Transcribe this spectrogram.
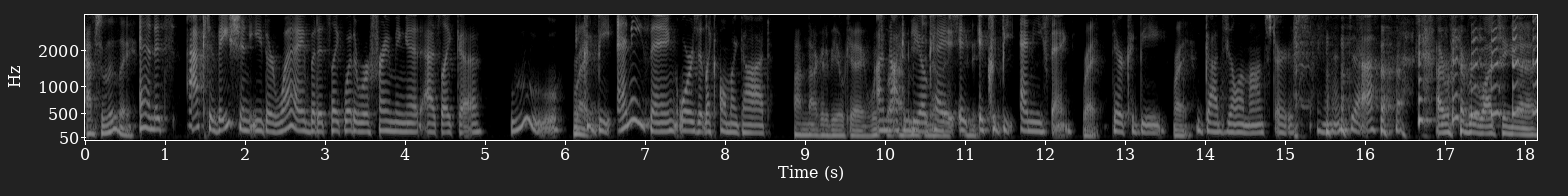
Absolutely. and it's activation either way, but it's like whether we're framing it as like a, ooh, Right. it could be anything, or is it like, oh my God, I'm not going to be okay. What's I'm not going to be okay. It, it could be anything. right. There could be Right. Godzilla monsters. And uh, I remember watching uh,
